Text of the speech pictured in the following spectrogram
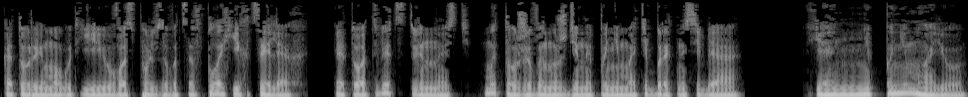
которые могут ею воспользоваться в плохих целях. Эту ответственность мы тоже вынуждены понимать и брать на себя. Я не понимаю.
